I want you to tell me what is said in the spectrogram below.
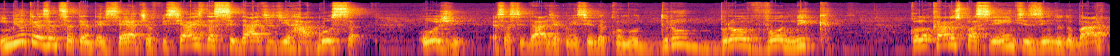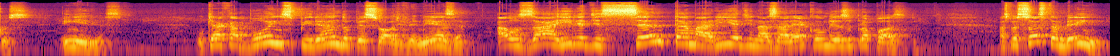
Em 1377, oficiais da cidade de Ragusa, hoje essa cidade é conhecida como Dubrovnik, colocaram os pacientes indo do barcos em ilhas o que acabou inspirando o pessoal de Veneza a usar a ilha de Santa Maria de Nazaré com o mesmo propósito. As pessoas também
